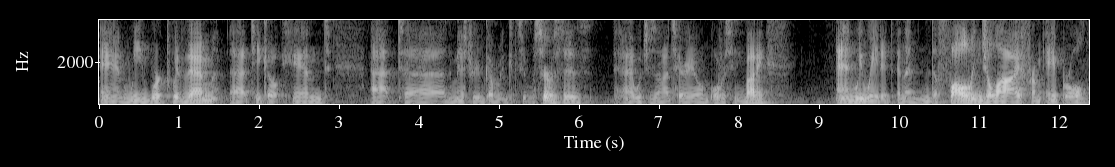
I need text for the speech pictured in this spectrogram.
and we worked with them at TICO and at uh, the Ministry of Government and Consumer Services, uh, which is an Ontario overseeing body, and we waited. And then the following July, from April,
